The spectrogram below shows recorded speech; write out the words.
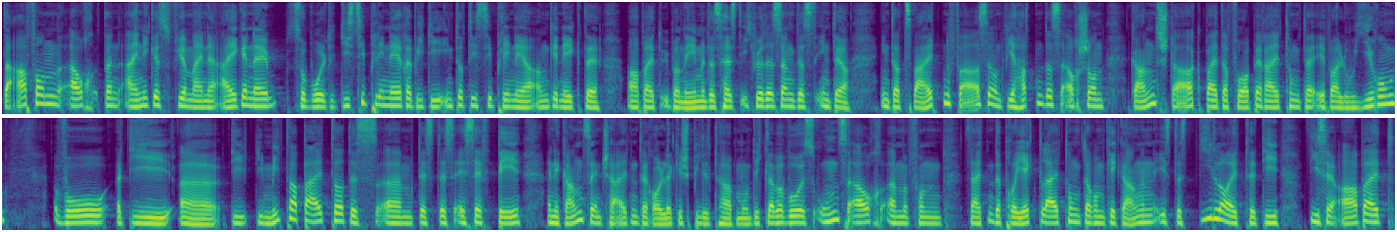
davon auch dann einiges für meine eigene, sowohl die disziplinäre wie die interdisziplinär angelegte Arbeit übernehmen. Das heißt, ich würde sagen, dass in der, in der zweiten Phase, und wir hatten das auch schon ganz stark bei der Vorbereitung der Evaluierung, wo die, äh, die, die Mitarbeiter des, ähm, des, des SFB eine ganz entscheidende Rolle gespielt haben. Und ich glaube, wo es uns auch ähm, von Seiten der Projektleitung darum gegangen ist, dass die Leute, die diese Arbeit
